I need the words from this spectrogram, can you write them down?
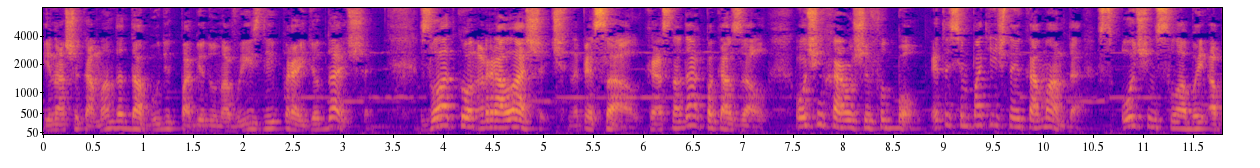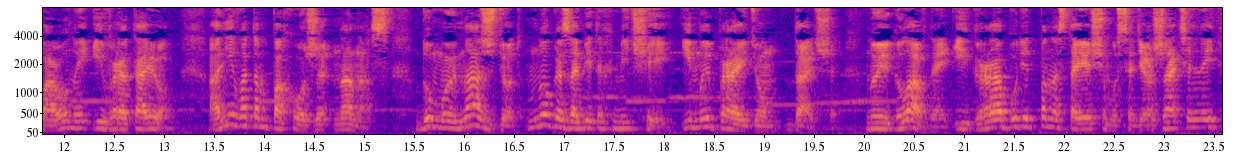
и наша команда добудет победу на выезде и пройдет дальше. Златко Ралашич написал, Краснодар показал очень хороший футбол. Это симпатичная команда с очень слабой обороной и вратарем. Они в этом похожи на нас. Думаю, нас ждет много забитых мячей, и мы пройдем дальше. Но и главное, игра будет по-настоящему содержательной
